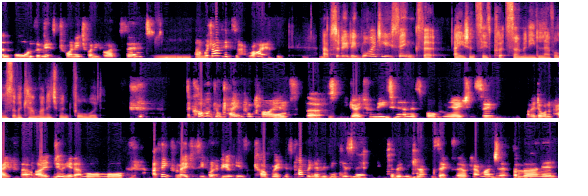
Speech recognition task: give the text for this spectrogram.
And all of them it's 20, 25%, mm-hmm. Uh, which I think is about right. Absolutely. Why do you think that agencies put so many levels of account management forward? The common complaint from clients that you go to a meeting and there's four from the agency and they don't want to pay for that. I do hear that more and more. I think from an agency point of view, it's covering it's covering everything, isn't it? Covering the account execs, their account manager, the learning,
